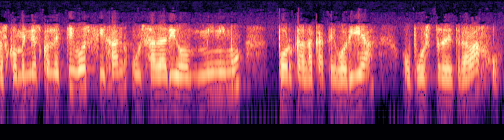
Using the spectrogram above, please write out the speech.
Los convenios colectivos fijan un salario mínimo por cada categoría o puesto de trabajo.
